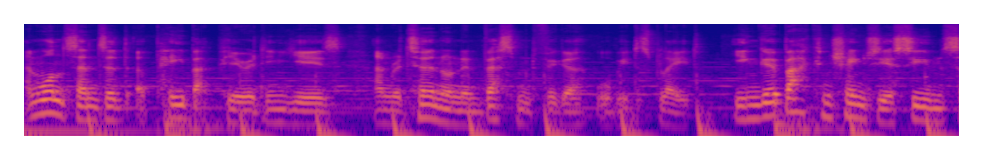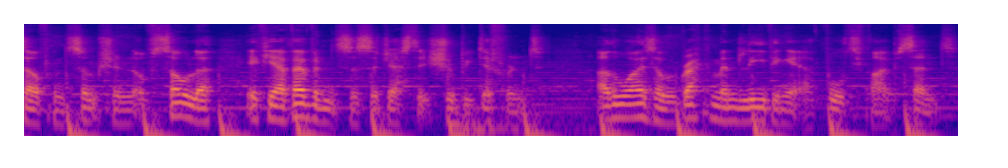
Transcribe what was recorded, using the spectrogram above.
and once entered a payback period in years and return on investment figure will be displayed. You can go back and change the assumed self-consumption of solar if you have evidence to suggest it should be different, otherwise I would recommend leaving it at 45%.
